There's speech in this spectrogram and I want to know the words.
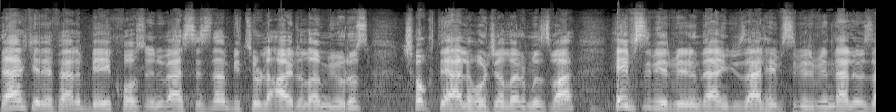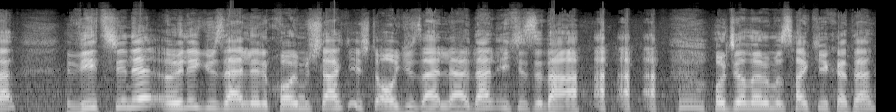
Derken efendim Beykoz Üniversitesi'nden bir türlü ayrılamıyoruz. Çok değerli hocalarımız var. Hepsi birbirinden güzel, hepsi birbirinden özel. Vitrine öyle güzelleri koymuşlar ki işte o güzellerden ikisi daha. Hocalarımız hakikaten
